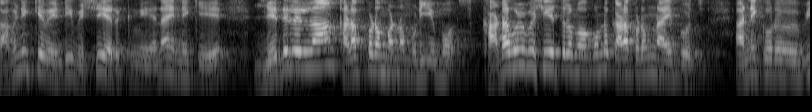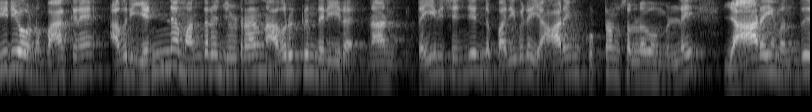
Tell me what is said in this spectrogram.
கவனிக்க வேண்டிய விஷயம் இருக்குங்க. ஏன்னா இன்னைக்கு எதிலெல்லாம் கலப்படம் பண்ண முடியுமோ கடவுள் விஷயத்தில் கொண்டு கலப்படம்னு ஆகிப்போச்சு அன்னைக்கு ஒரு வீடியோ ஒன்று பார்க்குறேன் அவர் என்ன மந்திரம் சொல்கிறாருன்னு அவருக்கும் தெரியல. நான் தயவு செஞ்சு இந்த பதிவில் யாரையும் குற்றம் சொல்லவும் இல்லை. யாரையும் வந்து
